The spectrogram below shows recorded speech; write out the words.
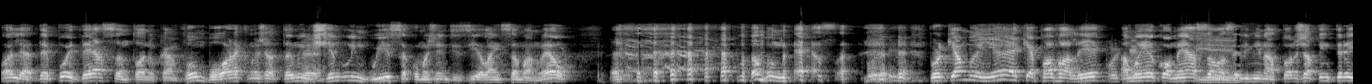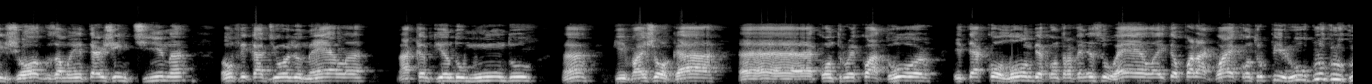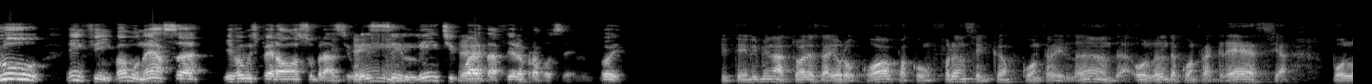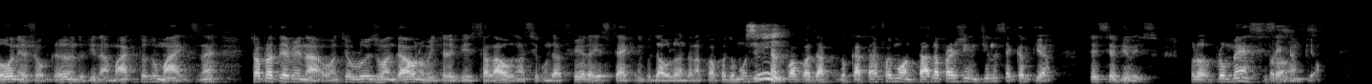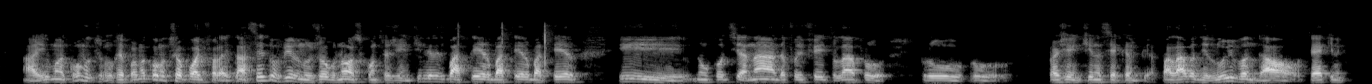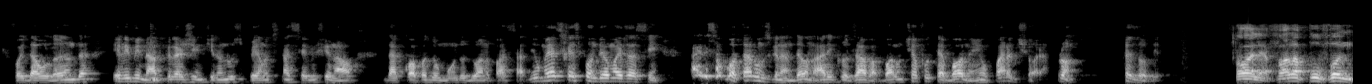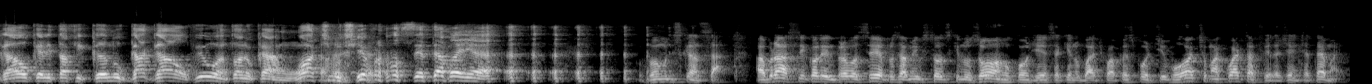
Olha, depois dessa, Antônio Carmo, vamos embora que nós já estamos é. enchendo linguiça, como a gente dizia lá em São Manuel. vamos nessa. Por Porque amanhã é que é para valer. Porque... Amanhã começam Isso. as eliminatórias, já tem três jogos. Amanhã tem a Argentina. Vamos ficar de olho nela, na campeã do mundo, né, que vai jogar é, contra o Equador. E tem a Colômbia contra a Venezuela. E tem o Paraguai contra o Peru. Glu, glu, glu. Enfim, vamos nessa e vamos esperar o nosso Brasil. Tem, Excelente é. quarta-feira para você. Oi. E tem eliminatórias da Eurocopa com França em campo contra a Irlanda, Holanda contra a Grécia, Polônia jogando, Dinamarca e tudo mais, né? Só para terminar, ontem o Luiz Vangal, numa entrevista lá, na segunda-feira, esse técnico da Holanda na Copa do Mundo, Sim. disse que a Copa da, do Catar foi montada para a Argentina ser campeã. Não sei se você viu isso. Para o Messi Pronto. ser campeão. Aí uma, como o repórter, como que o senhor pode falar isso? Ah, vocês não viram no jogo nosso contra a Argentina, eles bateram, bateram, bateram, e não acontecia nada, foi feito lá para pro, pro, a Argentina ser campeã. Palavra de Louis Van Gaal, técnico que foi da Holanda, eliminado pela Argentina nos pênaltis na semifinal da Copa do Mundo do ano passado. E o Messi respondeu mais assim, ah, eles só botaram uns grandão na área e cruzava a bola, não tinha futebol nenhum, para de chorar. Pronto, resolvido. Olha, fala pro Vangal que ele tá ficando gagal, viu, Antônio Carmo? Ótimo dia para você, até amanhã. Vamos descansar. Abraço, Nicolino, para você, para os amigos todos que nos honram com audiência aqui no Bate-Papo Esportivo. Ótima quarta-feira, gente. Até mais.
